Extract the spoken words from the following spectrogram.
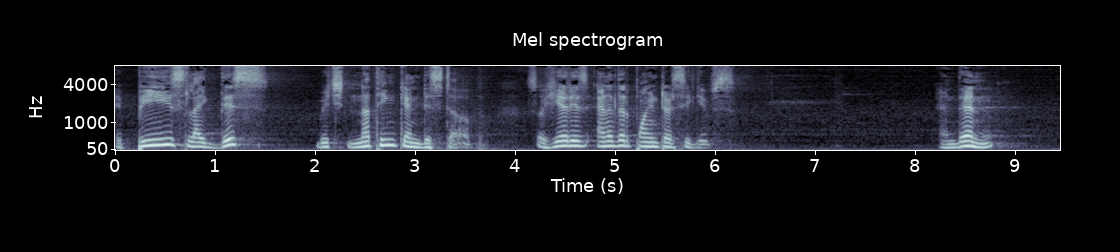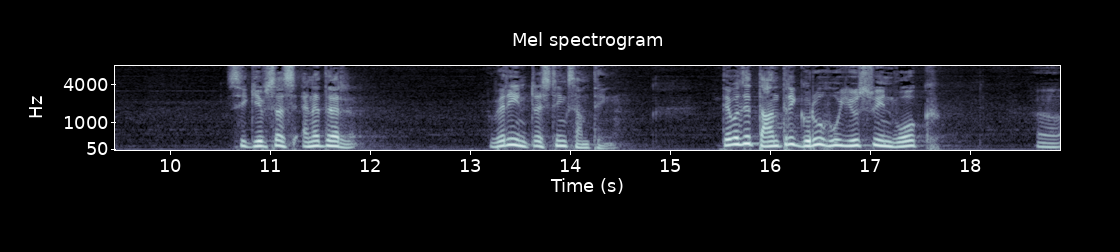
A peace like this which nothing can disturb. So here is another pointer she gives. And then she gives us another very interesting something. There was a tantric guru who used to invoke uh,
